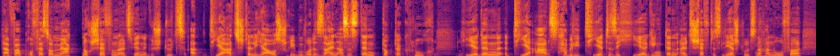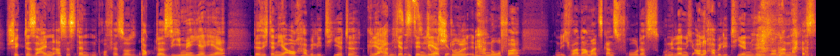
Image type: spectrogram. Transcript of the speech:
Da war Professor Merck noch Chef und als wir eine Gestütz-Tierarztstelle hier ausschrieben, wurde sein Assistent Dr. Kluch hier denn Tierarzt, habilitierte sich hier, ging dann als Chef des Lehrstuhls nach Hannover, schickte seinen Assistenten Professor Dr. Sieme hierher, der sich dann hier auch habilitierte. Kein der hat jetzt Institut den Lehrstuhl in Hannover. Und ich war damals ganz froh, dass Gunilla nicht auch noch habilitieren will, sondern dass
